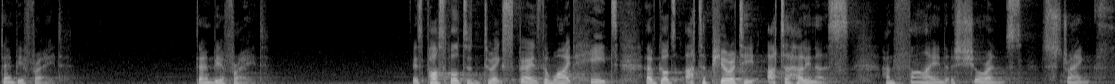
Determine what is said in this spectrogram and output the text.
don't be afraid. Don't be afraid. It's possible to, to experience the white heat of God's utter purity, utter holiness, and find assurance, strength,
